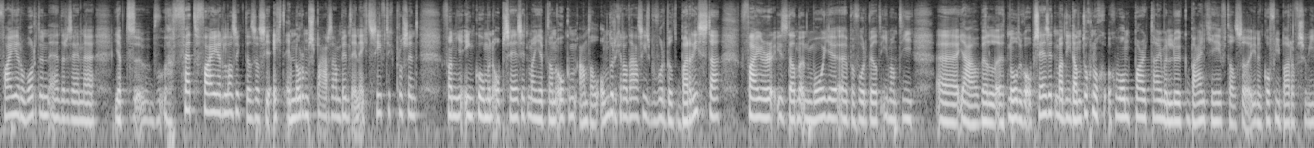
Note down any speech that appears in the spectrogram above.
Fire worden, er zijn, je hebt fat fire, las ik, dat is als je echt enorm spaarzaam bent en echt 70% van je inkomen opzij zit. Maar je hebt dan ook een aantal ondergradaties, bijvoorbeeld barista fire is dan een mooie, bijvoorbeeld iemand die ja, wel het nodige opzij zit, maar die dan toch nog gewoon part-time een leuk baantje heeft als in een koffiebar of zoiets.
